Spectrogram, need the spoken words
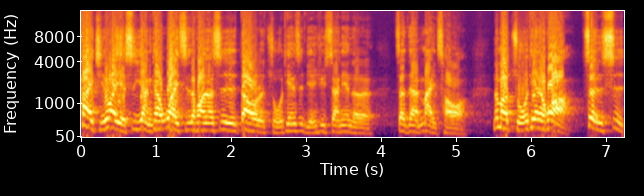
太极的话也是一样，你看外资的话呢，是到了昨天是连续三天的站在卖超啊。那么昨天的话，正式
